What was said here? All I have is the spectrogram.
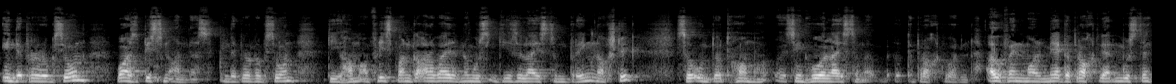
In der Produktion war es ein bisschen anders. In der Produktion, die haben am Fließband gearbeitet und mussten diese Leistung bringen nach Stück. So, und dort haben, sind hohe Leistungen gebracht worden. Auch wenn mal mehr gebracht werden musste,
